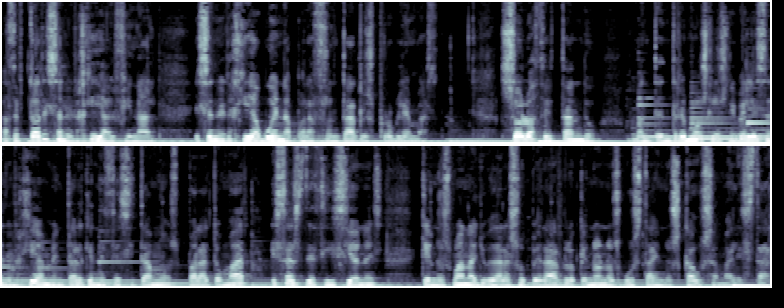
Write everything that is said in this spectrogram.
Aceptar esa energía al final, esa energía buena para afrontar los problemas. Solo aceptando mantendremos los niveles de energía mental que necesitamos para tomar esas decisiones que nos van a ayudar a superar lo que no nos gusta y nos causa malestar.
